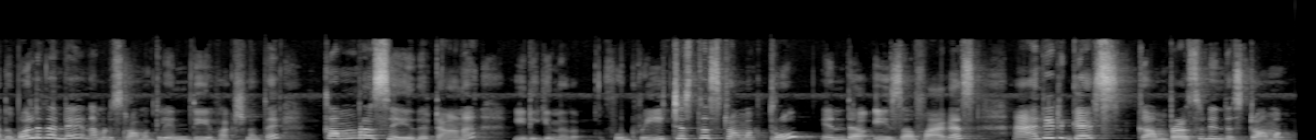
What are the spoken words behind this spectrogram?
അതുപോലെ തന്നെ നമ്മുടെ സ്റ്റോമക്കിൽ എന്ത് ചെയ്യും? ഭക്ഷണത്തെ കംപ്രസ് ചെയ്തിട്ടാണ് ഇരിക്കുന്നത്. Food reaches the stomach through in the oesophagus and it gets compressed in the stomach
